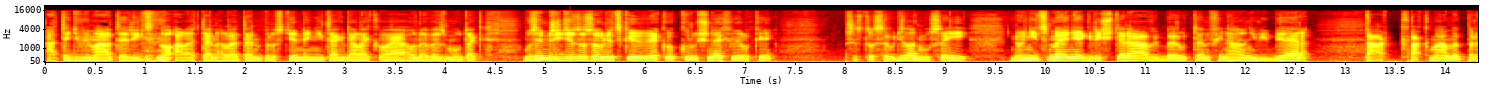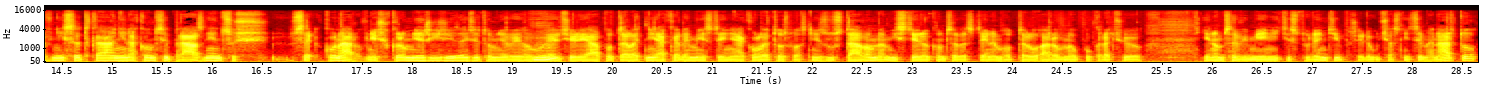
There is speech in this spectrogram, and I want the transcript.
A teď vy máte říct, no ale tenhle ten prostě není tak daleko a já ho nevezmu, tak musím říct, že to jsou vždycky jako krušné chvilky, přesto se udělat musí. No nicméně, když teda vyberu ten finální výběr, tak pak máme první setkání na konci prázdnin, což se koná rovněž v Kroměříži, takže to mě vyhovuje, hmm. čili já po té letní akademii stejně jako letos vlastně zůstávám na místě dokonce ve stejném hotelu a rovnou pokračuju jenom se vymění ti studenti, přijdou účastníci Menartu.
